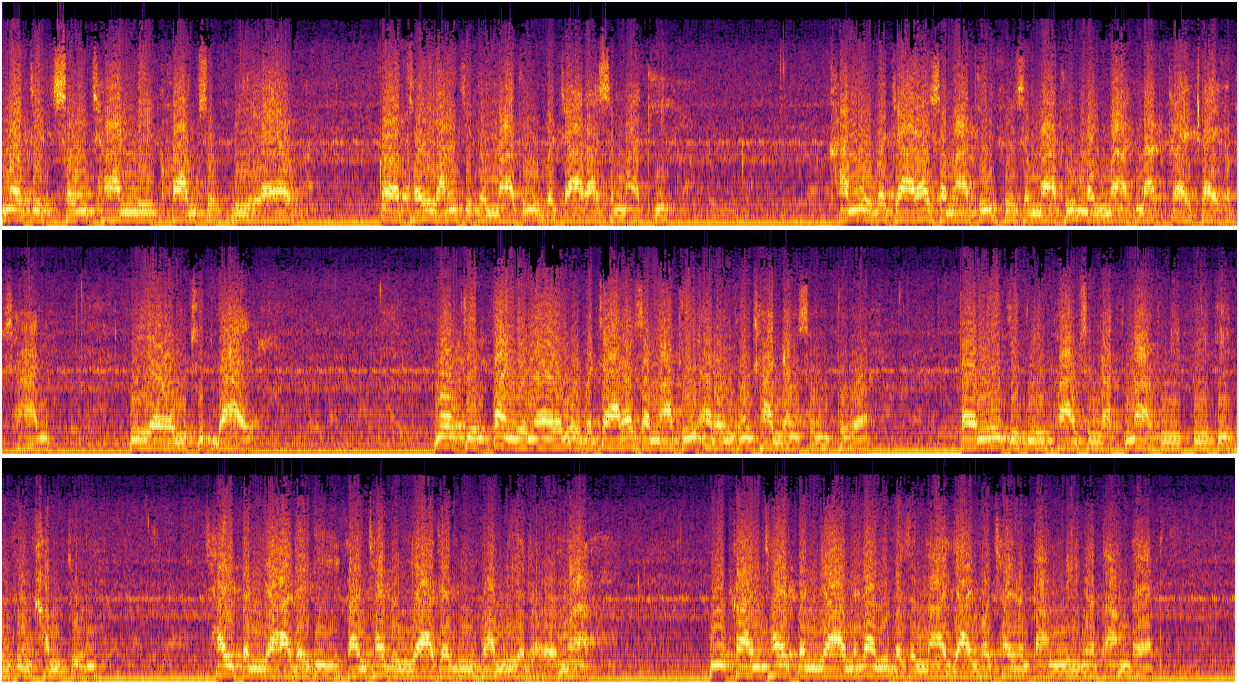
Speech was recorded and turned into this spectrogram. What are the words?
เมื่อจิตทรงฌานมีความสุขดีแล้ว ก็ถอยหลังจิตมาถึงอุปจารสมาธิคำอุปจารสมาธิคือสมาธิไม่มากนักใกล้ๆกับฌานมีอารมณ์คิดได้เมื่อจิตตั้งอยู่ในอารมณ์อุปจารสมาธิอารมณ์ของฌานยังทรงตัว ตอนนี้จิตมีความสงัดมากมีปีติเป็นเครื่องคำจุน ใช้ปัญญาได้ดี การใช้ปัญญาจะมีความละเอียดอ่อนมากเมื่อการใช้ปัญญาในด้านวิปัสสนาญาณก็ใช้กันตามนี้นะตามแบบ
